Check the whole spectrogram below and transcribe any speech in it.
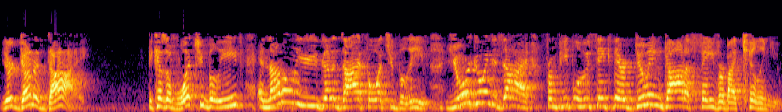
You're going to die because of what you believe. And not only are you going to die for what you believe, you're going to die from people who think they're doing God a favor by killing you.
